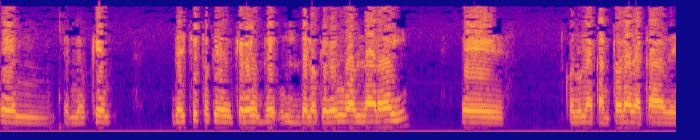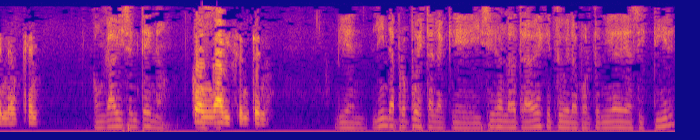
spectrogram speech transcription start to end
en, en Neuquén. De hecho, esto que, que de, de lo que vengo a hablar hoy es con una cantora de acá de Neuquén, con Gaby Centeno. con Gaby Centeno. Bien, linda propuesta la que hicieron la otra vez que tuve la oportunidad de asistir.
